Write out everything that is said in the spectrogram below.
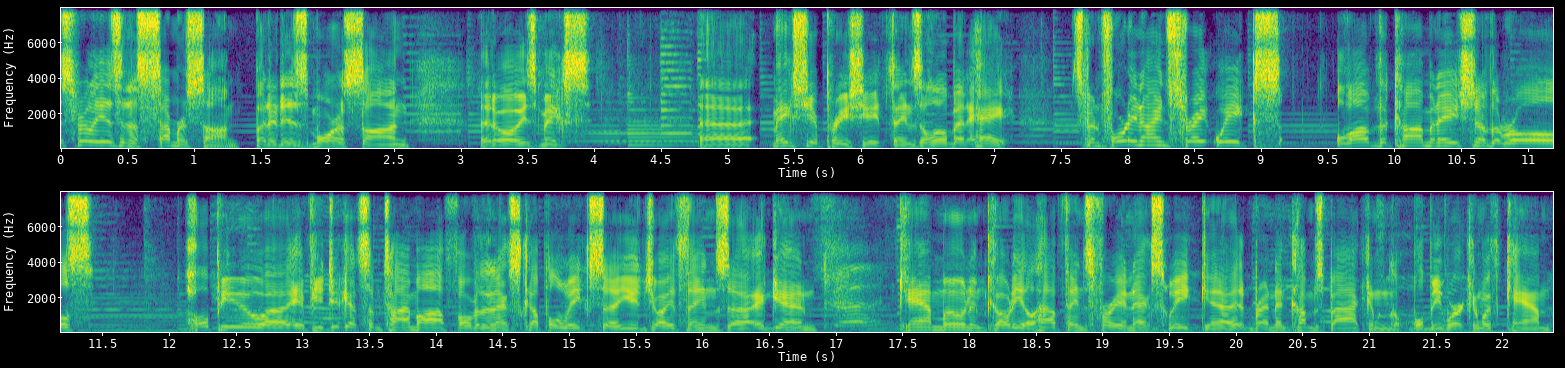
This really isn't a summer song, but it is more a song that always makes uh, makes you appreciate things a little bit. Hey, it's been 49 straight weeks. Love the combination of the roles. Hope you, uh, if you do get some time off over the next couple of weeks, uh, you enjoy things. Uh, again, Cam Moon and Cody will have things for you next week. Uh, Brendan comes back and we'll be working with Cam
